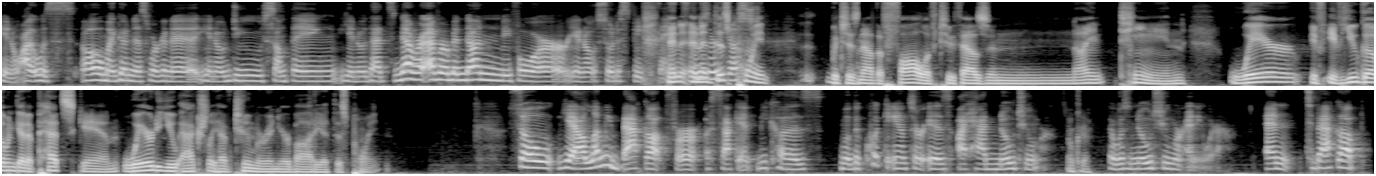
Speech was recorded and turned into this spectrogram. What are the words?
you know, I was, oh my goodness, we're gonna, you know, do something, you know, that's never ever been done before, you know, so to speak. Things. And and at this just- point, which is now the fall of 2019, where if if you go and get a PET scan, where do you actually have tumor in your body at this point? So yeah, let me back up for a second because well, the quick answer is I had no tumor. Okay. There was no tumor anywhere. And to back up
